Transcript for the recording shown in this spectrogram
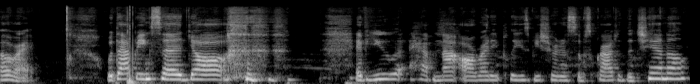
All right. With that being said, y'all, if you have not already, please be sure to subscribe to the channel.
